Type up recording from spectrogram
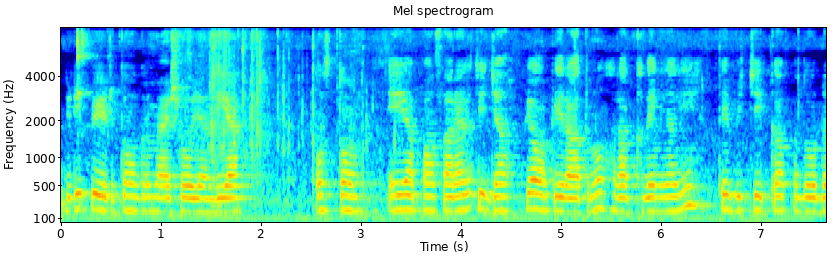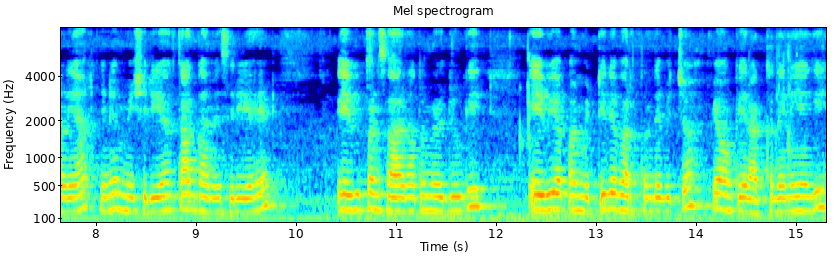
ਜਿਹੜੀ ਪੇਟ ਤੋਂ ਗਰਮੈਸ਼ ਹੋ ਜਾਂਦੀ ਆ। ਉਸ ਤੋਂ ਇਹ ਆਪਾਂ ਸਾਰੀਆਂ ਚੀਜ਼ਾਂ ਭਿਉਂ ਕੇ ਰਾਤ ਨੂੰ ਰੱਖ ਦੇਣੀਆਂ ਜੀ ਤੇ ਵਿੱਚ ਇੱਕ ਆਪਾਂ ਦੋ ਡਲੀਆਂ ਜਿਹੜੇ ਮਿਸ਼ਰੀ ਆ, ਧਾਗਾ ਮਿਸ਼ਰੀ ਇਹ ਇਹ ਵੀ ਪੰਸਾਰੀਆਂ ਤੋਂ ਮਿਲ ਜੂਗੀ। ਇਹ ਵੀ ਆਪਾਂ ਮਿੱਟੀ ਦੇ ਬਰਤਨ ਦੇ ਵਿੱਚ ਭਿਉਂ ਕੇ ਰੱਖ ਦੇਣੀ ਹੈਗੀ।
